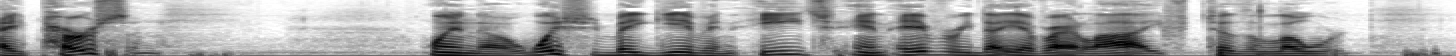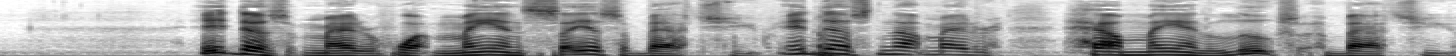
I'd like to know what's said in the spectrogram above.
a person when uh, we should be giving each and every day of our life to the Lord. It doesn't matter what man says about you. It does not matter how man looks about you.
